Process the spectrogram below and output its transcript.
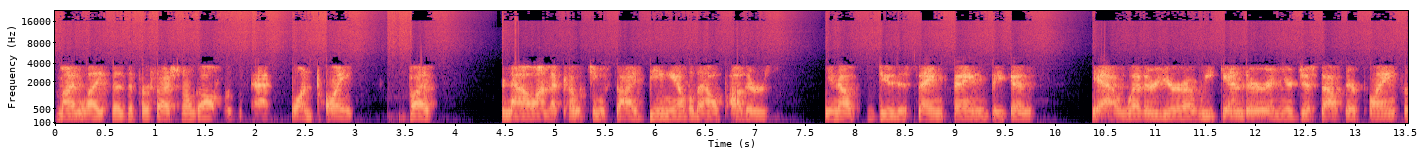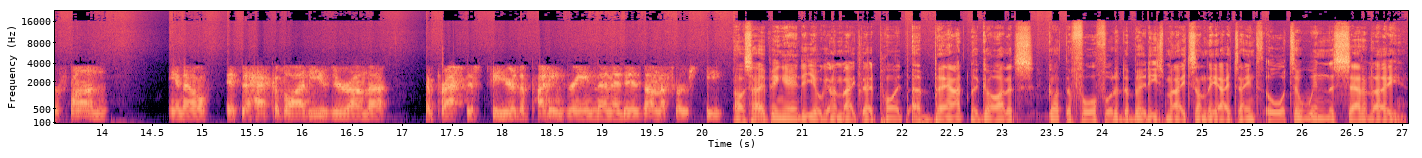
my life as a professional golfer at one point, but now on the coaching side, being able to help others, you know, do the same thing because yeah, whether you're a weekender and you're just out there playing for fun, you know, it's a heck of a lot easier on the, the practice tee or the putting green than it is on the first tee. I was hoping, Andy, you were going to make that point about the guy that's got the four footer to beat his mates on the 18th or to win the Saturday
